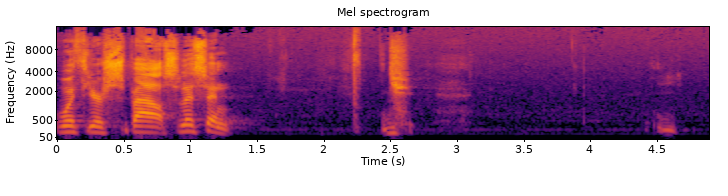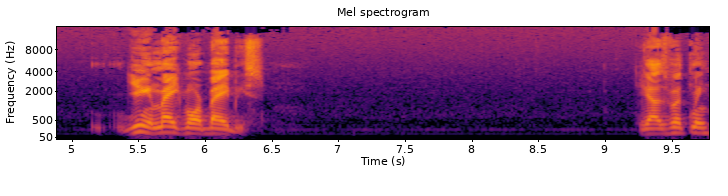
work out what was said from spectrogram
with your spouse. Listen, you, can make more babies. You guys with me?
